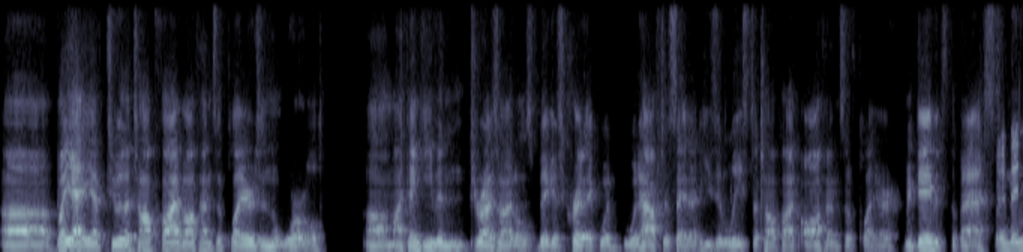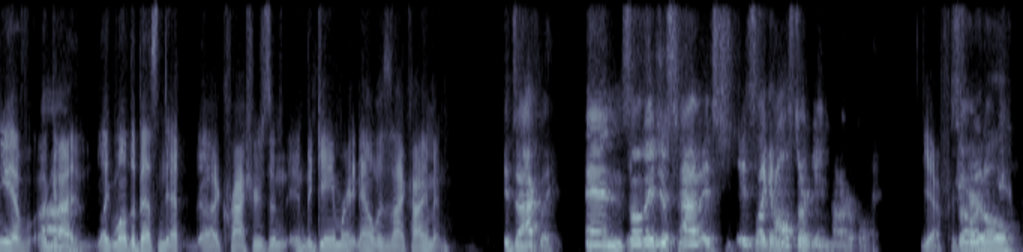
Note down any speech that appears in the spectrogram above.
Uh, but yeah, you have two of the top five offensive players in the world. Um, I think even Draisaitl's biggest critic would would have to say that he's at least a top five offensive player. McDavid's the best. And then you have a guy uh, like one of the best net uh, crashers in, in the game right now with Zach Hyman. Exactly. And so they just have it's it's like an all-star game power play. Yeah, for so sure. So it'll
